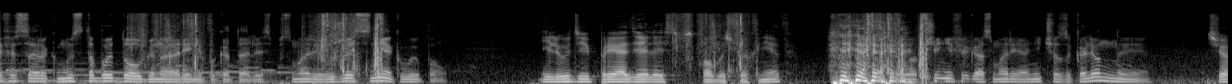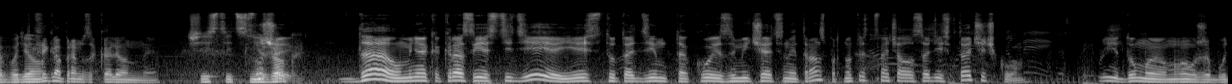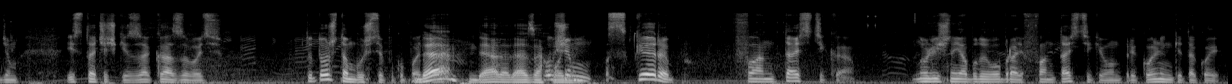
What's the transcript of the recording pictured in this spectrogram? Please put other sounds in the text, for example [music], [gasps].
офицерок, мы с тобой долго на арене покатались. Посмотри, уже снег выпал. И люди приоделись в скобочках, нет? Да [laughs] Вообще нифига, смотри, они что, закаленные? Че, будем Нифига прям закаленные. чистить Слушай, снежок? Да, у меня как раз есть идея. Есть тут один такой замечательный транспорт. Но ты сначала садись в тачечку. И думаю, мы уже будем из тачечки заказывать. Ты тоже там будешь себе покупать? Да, да, да, да, В заходим. общем, Скэрэп фантастика. Ну, лично я буду его брать в фантастике, он прикольненький такой.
